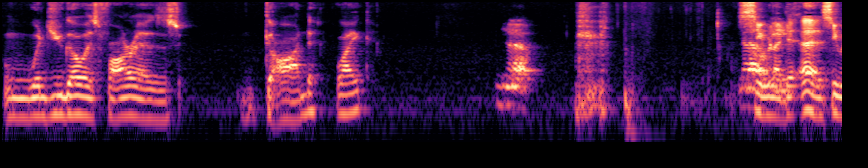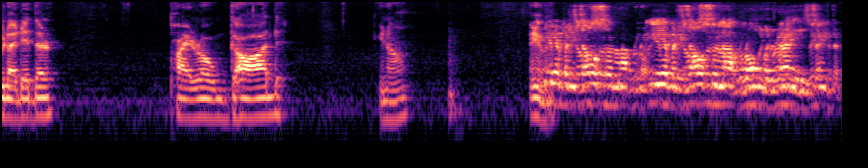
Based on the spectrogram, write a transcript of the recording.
Would you go as far as God like? No. see what I did? Uh, see what I did there? Pyro God, you know. Anyway, Yeah, but he's also not. Yeah, but he's also not Roman Reigns either.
